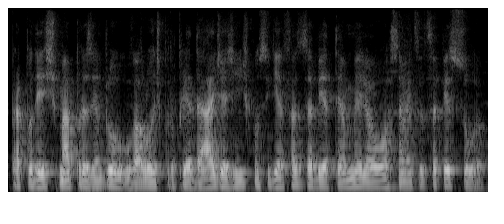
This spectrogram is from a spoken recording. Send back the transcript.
para poder estimar, por exemplo, o valor de propriedade. A gente conseguia fazer, saber até o melhor orçamento dessa pessoa.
